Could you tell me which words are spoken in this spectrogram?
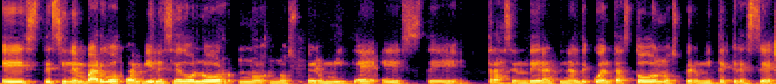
Este, sin embargo, también ese dolor no, nos permite este, trascender. Al final de cuentas, todo nos permite crecer.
